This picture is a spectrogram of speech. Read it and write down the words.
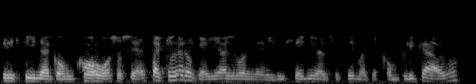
Cristina con Cobos, o sea, está claro que hay algo en el diseño del sistema que es complicado,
